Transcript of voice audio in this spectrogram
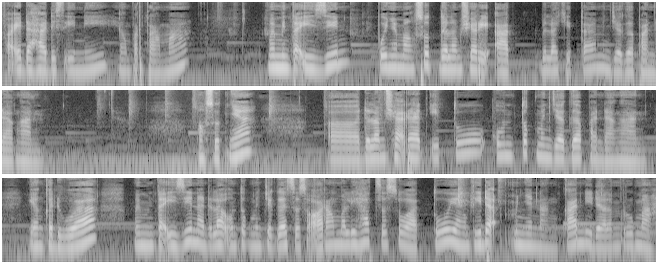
Faedah hadis ini yang pertama, meminta izin punya maksud dalam syariat bila kita menjaga pandangan. Maksudnya, uh, dalam syariat itu untuk menjaga pandangan. Yang kedua, meminta izin adalah untuk mencegah seseorang melihat sesuatu yang tidak menyenangkan di dalam rumah.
